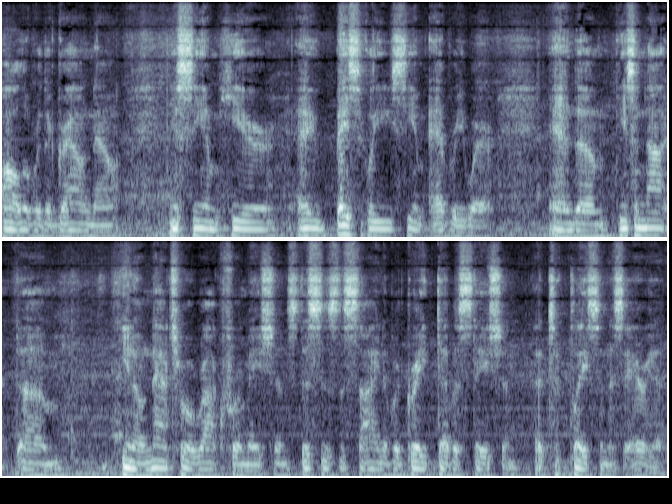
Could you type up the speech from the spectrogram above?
all over the ground now. You see them here. Basically, you see them everywhere. And um, these are not, um, you know, natural rock formations. This is the sign of a great devastation that took place in this area.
